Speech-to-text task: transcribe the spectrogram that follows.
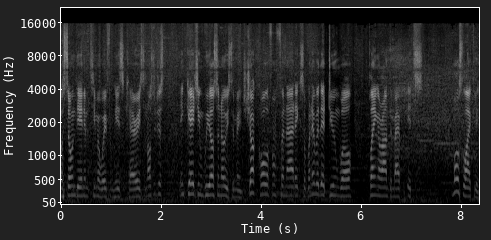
or zone the enemy team away from his carries, and also just engaging. We also know he's the main shot caller from Fnatic, so whenever they're doing well, playing around the map, it's most likely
